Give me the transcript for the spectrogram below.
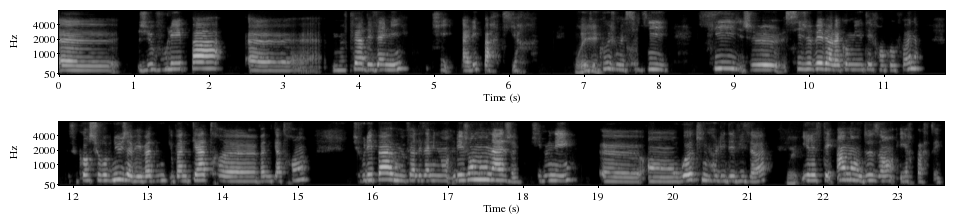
euh, je ne voulais pas euh, me faire des amis qui allaient partir. Et du coup, je me suis dit, si je, si je vais vers la communauté francophone, parce que quand je suis revenue, j'avais 24, 24 euh, ans. Je voulais pas me faire des amis. Les gens de mon âge qui venaient euh, en working holiday visa, ils restaient un an, deux ans et ils repartaient.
